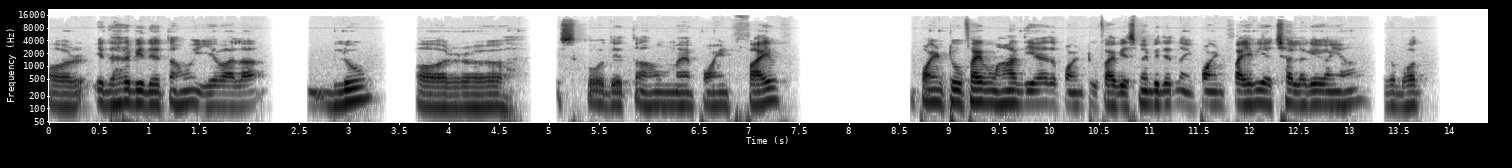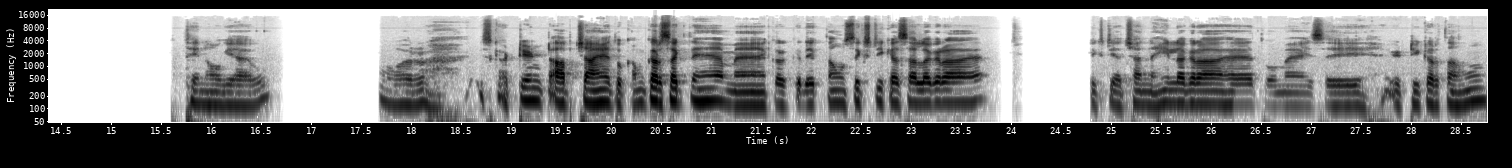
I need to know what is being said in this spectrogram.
और इधर भी देता हूँ, ये वाला ब्लू और इसको देता हूँ मैं point five point two five वहाँ दिया है तो पॉइंट टू फाइव इसमें भी देता हूँ। पॉइंट फाइव ही अच्छा लगेगा यहाँ तो बहुत थिन हो गया है वो। और इसका टिंट आप चाहें तो कम कर सकते हैं। मैं करके देखता हूँ सिक्सटी कैसा लग रहा है। सिक्सटी अच्छा नहीं लग रहा है तो मैं इसे एट्टी करता हूँ।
